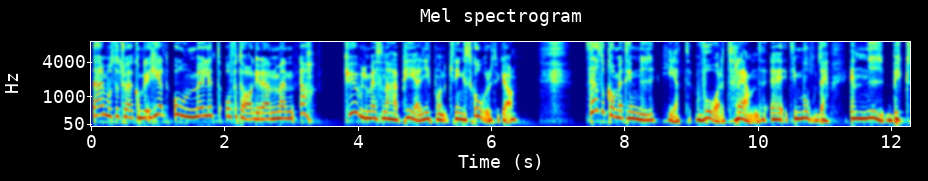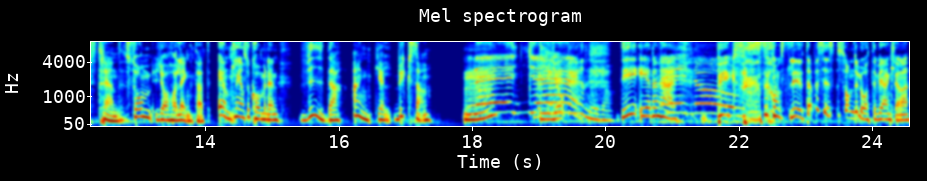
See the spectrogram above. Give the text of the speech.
Däremot så tror jag att det kommer bli helt omöjligt att få tag i den, men ja, kul med såna här PR-jippon kring skor tycker jag. Sen så kommer jag till en ny het vårtrend, eh, till mode. En ny byxtrend som jag har längtat. Äntligen så kommer den vida ankelbyxan. Mm. Nej! Det är den här byxan som slutar precis som det låter vid anklarna.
